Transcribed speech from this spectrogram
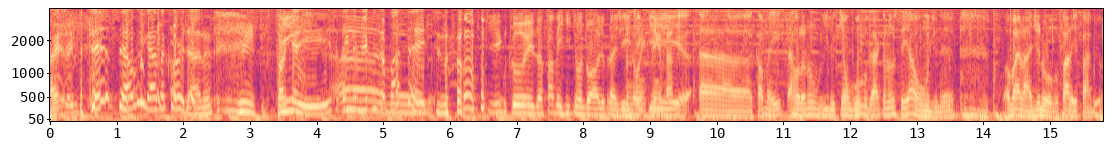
Aí Você é obrigado a acordar, né? Só que aí você tem que dormir com Ah, capacete, senão. Que coisa. Fábio Henrique mandou áudio pra gente Não aqui. Ah, calma aí que tá rolando um vídeo aqui em algum lugar que eu não sei aonde, né? Vai lá, de novo. Fala aí, Fábio.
